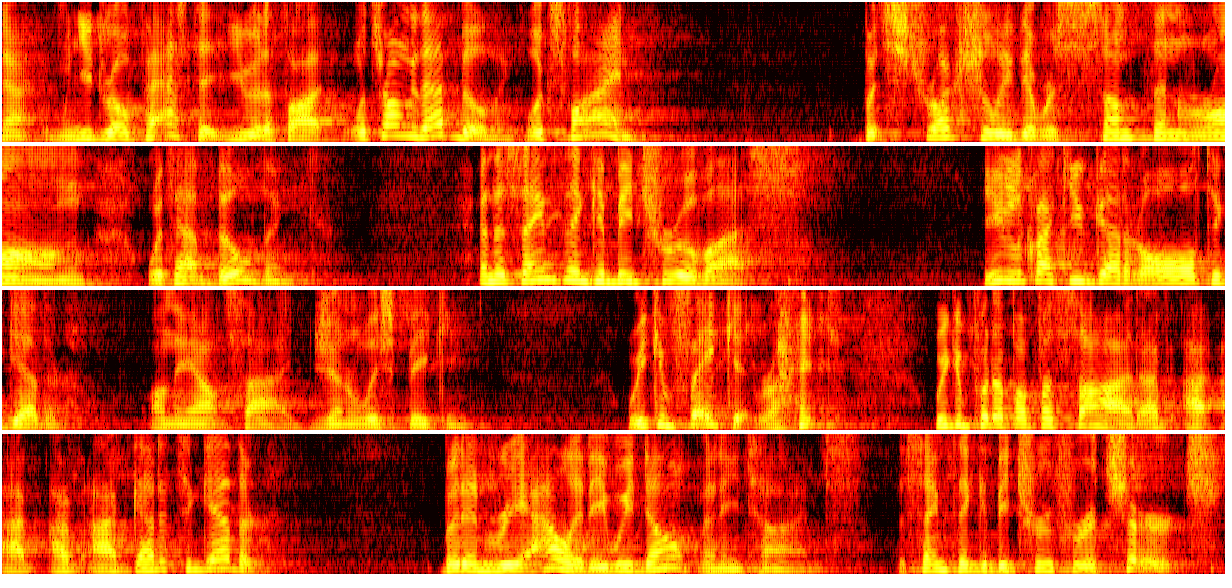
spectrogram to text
Now, when you drove past it, you would have thought, what's wrong with that building? Looks fine. But structurally, there was something wrong with that building. And the same thing can be true of us. You look like you've got it all together on the outside, generally speaking. We can fake it, right? We can put up a facade. I've, I've, I've, I've got it together. But in reality, we don't many times. The same thing can be true for a church.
